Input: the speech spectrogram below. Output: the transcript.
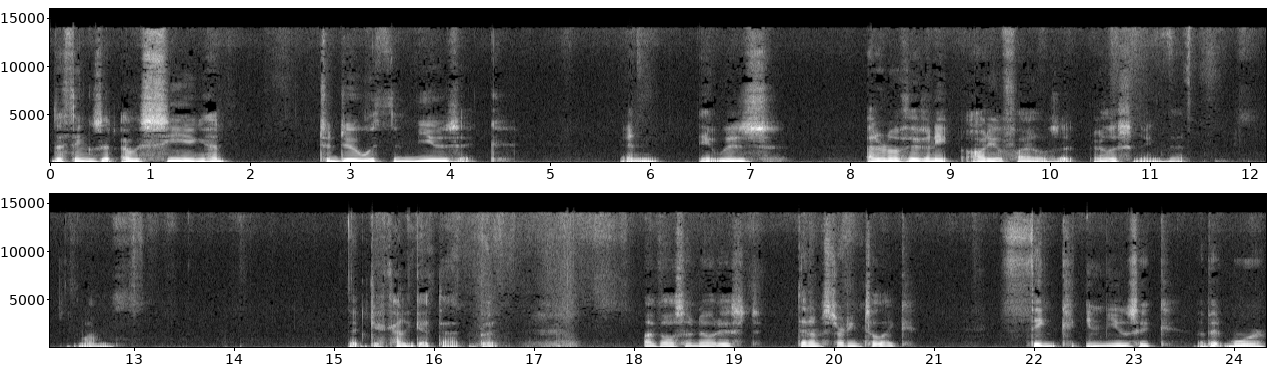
the things that I was seeing had to do with the music and it was I don't know if there's any audiophiles that are listening that um that get, kind of get that, but I've also noticed that I'm starting to like think in music a bit more.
